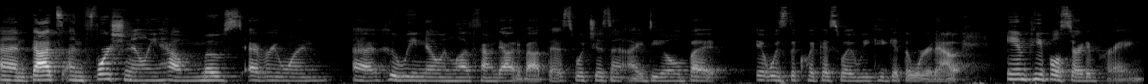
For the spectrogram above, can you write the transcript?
um, that's unfortunately how most everyone uh, who we know and love found out about this, which isn't ideal, but it was the quickest way we could get the word out. And people started praying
